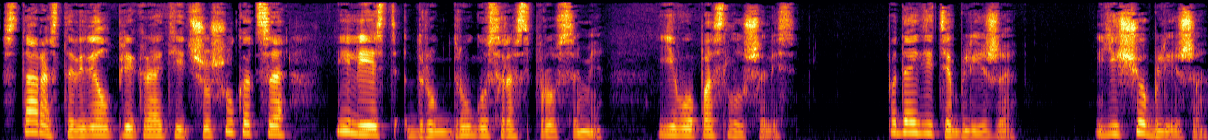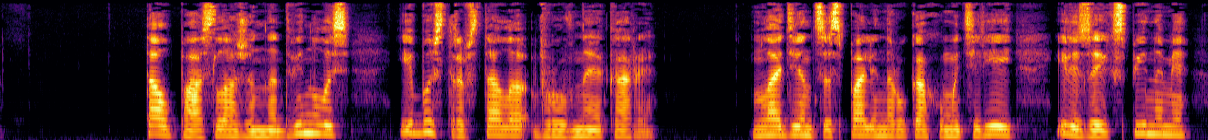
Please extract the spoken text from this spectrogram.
Староста велел прекратить шушукаться и лезть друг к другу с расспросами. Его послушались. «Подойдите ближе. Еще ближе». Толпа слаженно двинулась и быстро встала в ровные коры. Младенцы спали на руках у матерей или за их спинами –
